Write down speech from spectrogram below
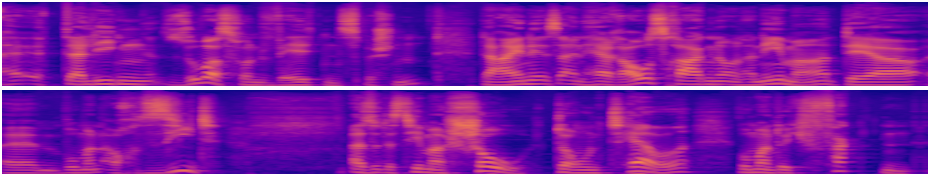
äh, da liegen sowas von Welten zwischen. Der eine ist ein herausragender Unternehmer, der, äh, wo man auch sieht, also das Thema Show, Don't Tell, wo man durch Fakten,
